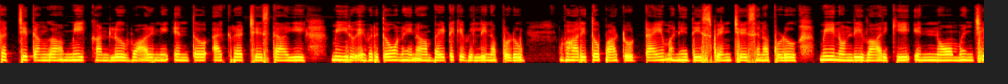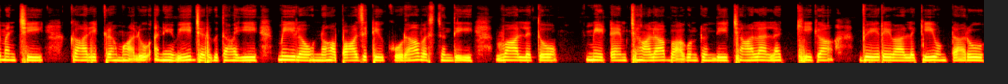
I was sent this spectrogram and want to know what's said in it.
ఖచ్చితంగా మీ కండ్లు వారిని ఎంతో అట్రాక్ట్ చేస్తాయి. మీరు ఎవరితోనైనా బయటకి వెళ్ళినప్పుడు వారితో పాటు టైం అనేది స్పెండ్ చేసినప్పుడు మీ నుండి వారికి ఎన్నో మంచి మంచి కార్యక్రమాలు అనేవి జరుగుతాయి. మీలో ఉన్న పాజిటివ్ కూడా వస్తుంది. వాళ్ళతో మీ టైం చాలా బాగుంటుంది. చాలా లక్కీగా వేరే వాళ్ళకి ఉంటారు.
